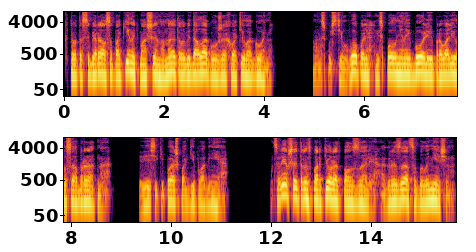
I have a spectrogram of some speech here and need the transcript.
Кто-то собирался покинуть машину, но этого бедолагу уже охватил огонь. Он испустил вопль, исполненный боли, и провалился обратно. Весь экипаж погиб в огне. Уцелевшие транспортеры отползали, огрызаться было нечем.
